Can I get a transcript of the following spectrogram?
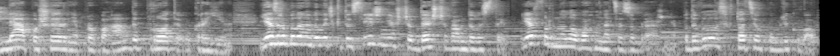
для поширення пропаганди проти України. Я зробила невеличке дослідження, щоб дещо вам довести. Я звернула увагу на це зображення, подивилась, хто це опублікував.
